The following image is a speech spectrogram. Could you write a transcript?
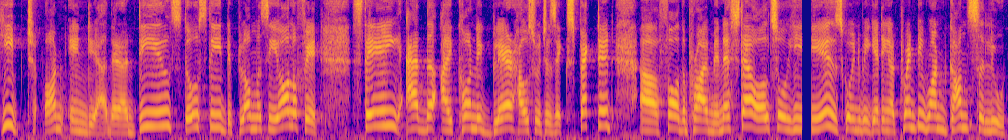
heaped on India. There are deals, dosti, diplomacy, all of it staying at the iconic Blair House, which is expected uh, for the Prime Minister. Also, he is going to be getting a 21 gun salute.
